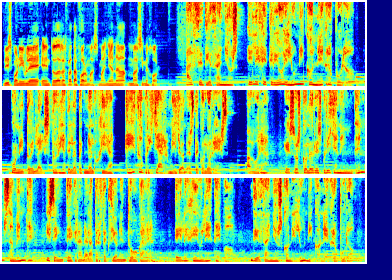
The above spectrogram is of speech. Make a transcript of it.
disponible en todas las plataformas. Mañana más y mejor. Hace 10 años, LG creó el único negro puro, un hito en la historia de la tecnología que hizo brillar millones de colores. Ahora, esos colores brillan intensamente y se integran a la perfección en tu hogar. LG OLED Evo 10 años con el único negro puro.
